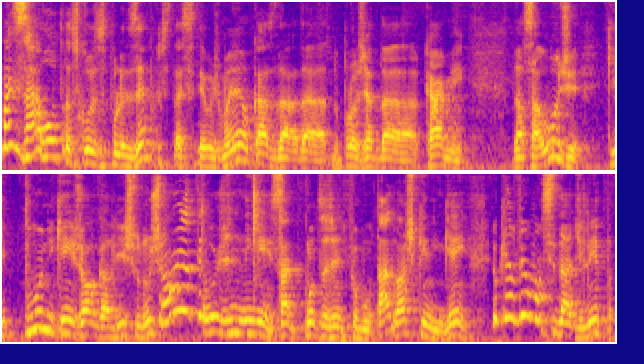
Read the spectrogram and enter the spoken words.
mas há outras coisas, por exemplo, que você está citando hoje de manhã, o caso da- da- do projeto da Carmen da Saúde, que pune quem joga lixo no chão e até hoje ninguém sabe quanta gente foi multado, eu acho que ninguém. Eu quero ver uma cidade limpa,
